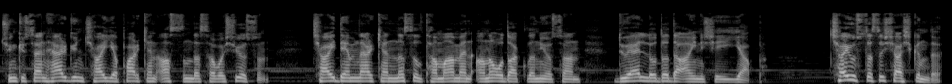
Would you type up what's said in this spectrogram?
Çünkü sen her gün çay yaparken aslında savaşıyorsun. Çay demlerken nasıl tamamen ana odaklanıyorsan, düelloda da aynı şeyi yap. Çay ustası şaşkındı.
